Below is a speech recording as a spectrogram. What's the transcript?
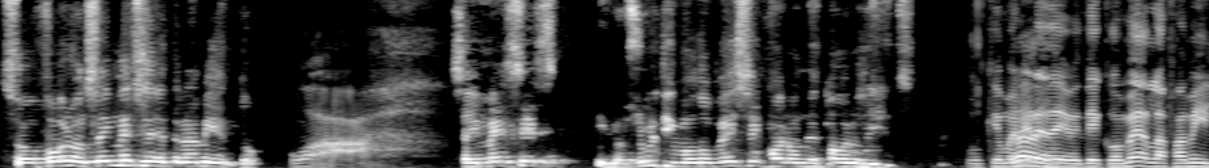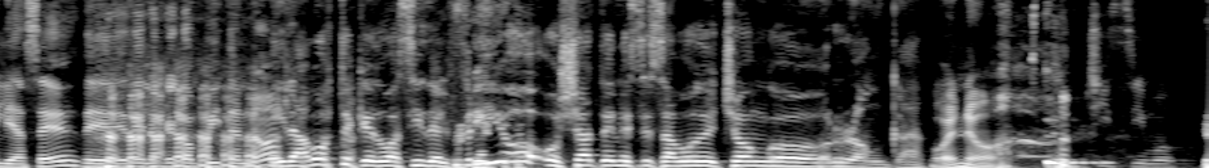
So, fueron seis meses de entrenamiento. Seis meses y los últimos dos meses fueron de todos los días. Uh, Qué manera Claro. de, de comer las familias, ¿eh? De, de los que compiten, ¿no? ¿Y la voz te quedó así del frío o ya tenés esa voz de chongo ronca? Bueno, Muchísimo.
